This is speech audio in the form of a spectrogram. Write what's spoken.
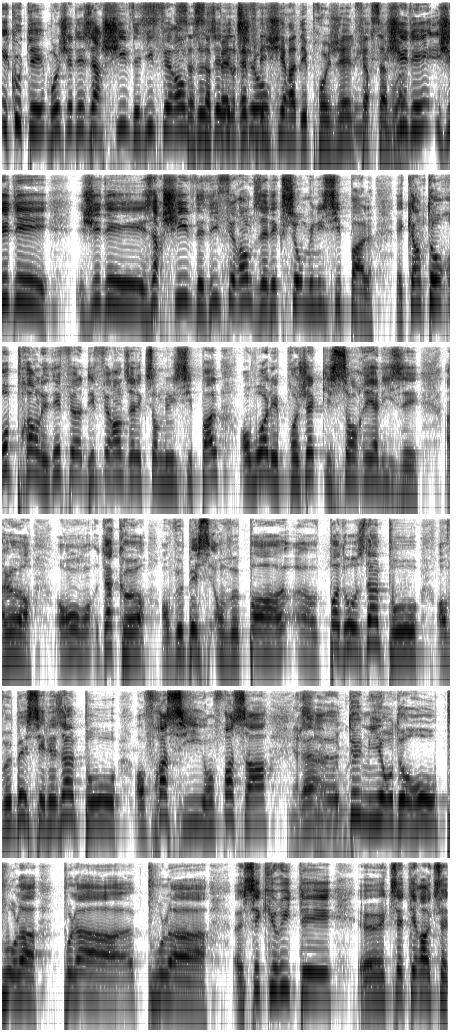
écoutez, moi j'ai des archives des différentes Ça s'appelle élections. réfléchir à des projets et le faire savoir. J'ai des, j'ai des, j'ai des archives des différentes élections municipales. Et quand on reprend les diffé- différentes élections municipales, on voit les projets qui sont réalisés. Alors, d'accord, on veut baisser, on veut pas, euh, pas d'impôts, on veut baisser les impôts, on fera ci, on fera ça. Merci, Euh, André Boucher. 2 millions d'euros pour la, pour la, pour la euh, sécurité, euh, etc., etc.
